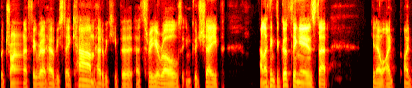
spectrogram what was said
but trying to figure out how do we stay calm, how do we keep a, a three year old in good shape. And I think the good thing is that, you know, I, I'd,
